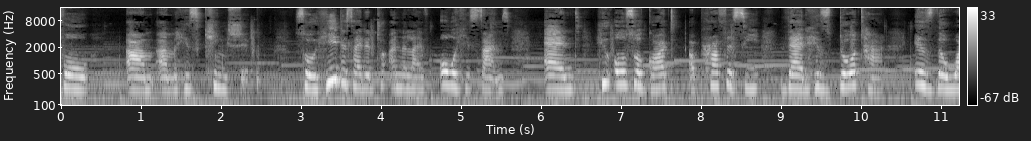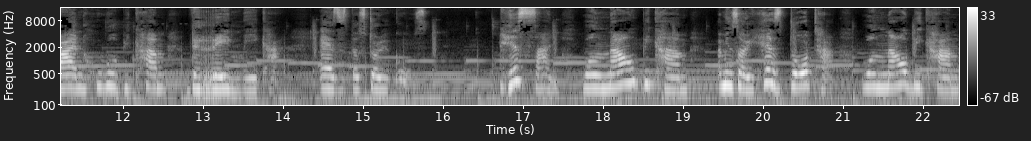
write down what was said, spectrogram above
for um, um, his kingship. So he decided to unalive all his sons and he also got a prophecy that his daughter is the one who will become the rainmaker as the story goes his son will now become i mean sorry his daughter will now become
